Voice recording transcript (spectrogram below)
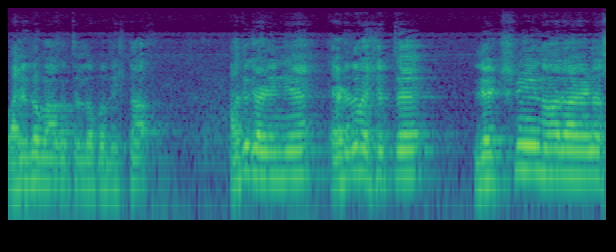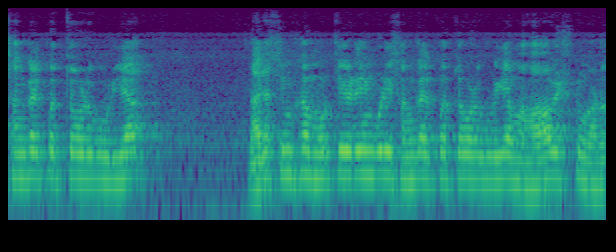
വലതുഭാഗത്തുള്ള പ്രതിഷ്ഠ. അത് കഴിഞ്ഞ് ഇടതുവശത്ത് ലക്ഷ്മി നാരായണ സങ്കല്പത്തോടു കൂടിയ നരസിംഹമൂർത്തിയുടെയും കൂടി സങ്കല്പത്തോടു കൂടിയ മഹാവിഷ്ണുവാണ്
